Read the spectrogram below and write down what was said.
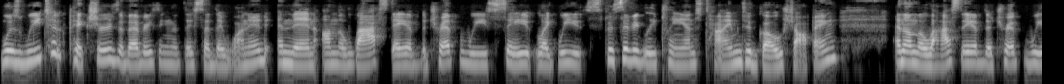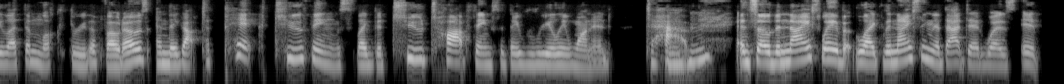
was we took pictures of everything that they said they wanted and then on the last day of the trip we saved like we specifically planned time to go shopping and on the last day of the trip, we let them look through the photos and they got to pick two things, like the two top things that they really wanted to have. Mm-hmm. And so the nice way, but like the nice thing that that did was it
